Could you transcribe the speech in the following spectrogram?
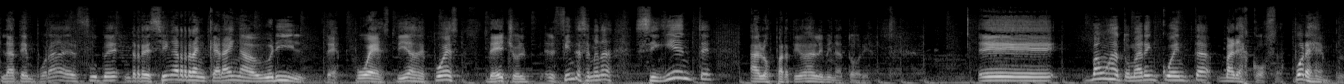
La temporada del fútbol recién arrancará en abril, después, días después, de hecho, el, fin de semana siguiente a los partidos eliminatorios. Eh, vamos a tomar en cuenta varias cosas. Por ejemplo,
